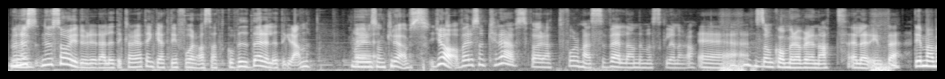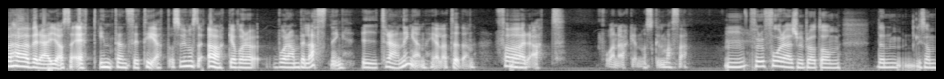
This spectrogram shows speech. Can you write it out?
Men nu, nu sa ju du det där lite Klara, jag tänker att det får oss att gå vidare lite grann. Vad är det eh, som krävs? Ja, vad är det som krävs för att få de här svällande musklerna då? Eh, som kommer över en natt, eller inte. Det man behöver är ju alltså ett, intensitet. Alltså vi måste öka våra, vår belastning i träningen hela tiden. För mm. att få en ökad muskelmassa. Mm. För att få det här som vi pratade om, den liksom,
